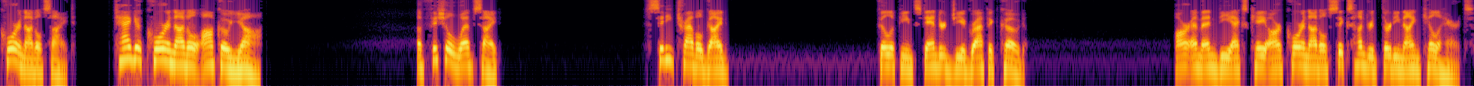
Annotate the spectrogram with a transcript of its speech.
Koronadal site. Taga Koronadal Ako Ya. Official website. City Travel Guide. Philippine Standard Geographic Code RMNDXKR Koronadal 639 kHz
